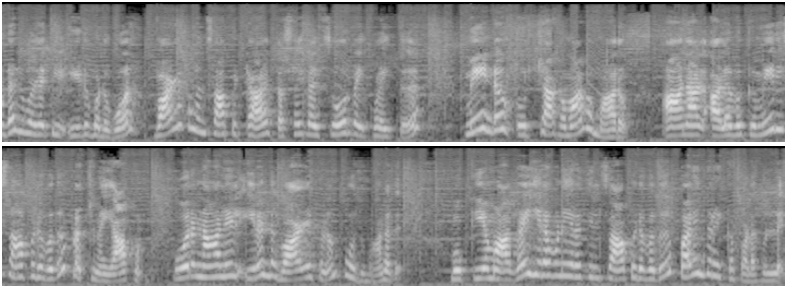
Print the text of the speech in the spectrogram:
உடல் உழைப்பில் ஈடுபடுவோர் வாழைப்பழம் சாப்பிட்டால் தசைகள் சோர்வை குறைத்து மீண்டும் உற்சாகமாக மாறும். ஆனால் அளவுக்கு மீறி சாப்பிடுவது பிரச்சனையாகும். ஒரு நாளில் இரண்டு வாழைப்பழம் போதுமானது. முக்கியமாக இரவு நேரத்தில் சாப்பிடுவது பரிந்துரைக்கப்படவில்லை.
